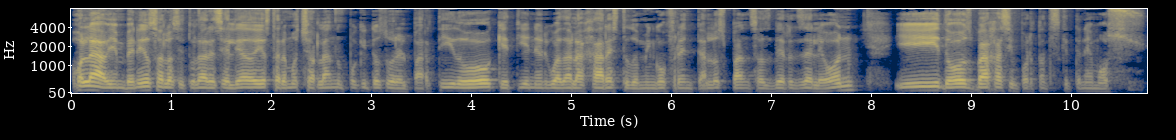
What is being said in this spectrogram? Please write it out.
Hola, bienvenidos a los titulares. El día de hoy estaremos charlando un poquito sobre el partido que tiene el Guadalajara este domingo frente a los Panzas Verdes de León y dos bajas importantes que tenemos.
